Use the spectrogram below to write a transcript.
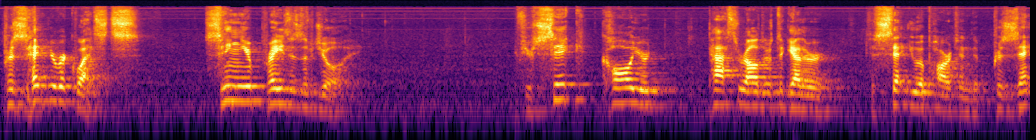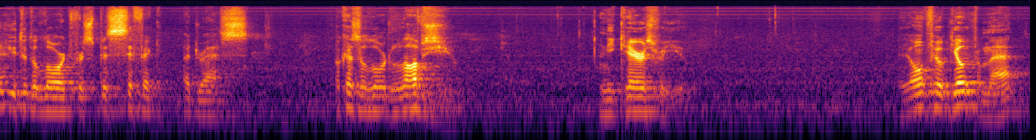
Present your requests, sing your praises of joy. If you're sick, call your pastor elders together to set you apart and to present you to the Lord for specific address. Because the Lord loves you and He cares for you. Don't feel guilt from that.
